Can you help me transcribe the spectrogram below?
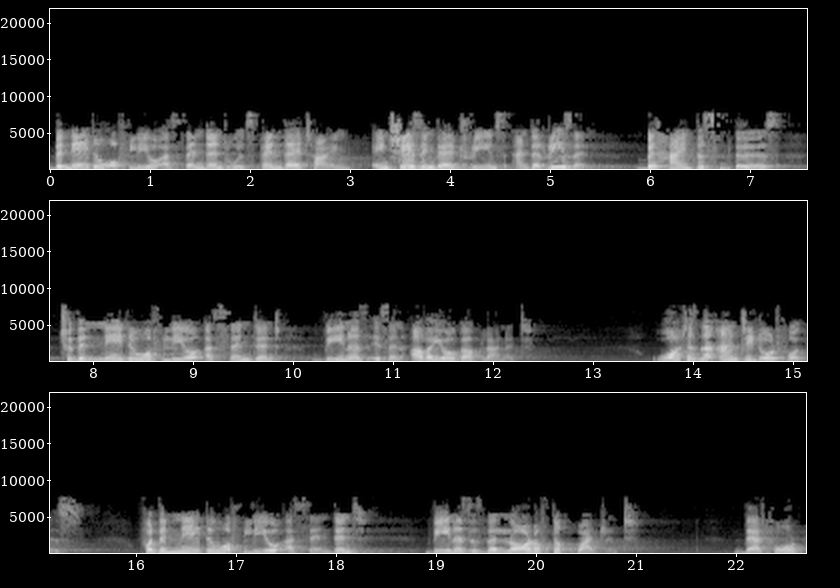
The native of Leo ascendant will spend their time in chasing their dreams and the reason behind this is to the native of Leo ascendant, Venus is an avayoga planet. What is the antidote for this? For the native of Leo ascendant, Venus is the lord of the quadrant. Therefore,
